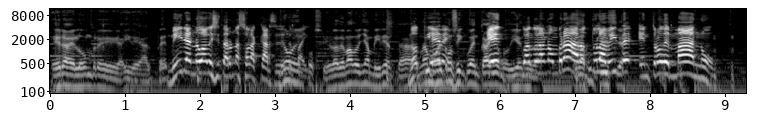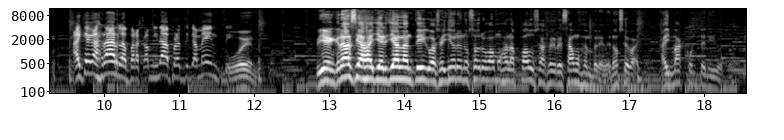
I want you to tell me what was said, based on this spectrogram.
Era el hombre ideal. Pero... Miriam no va a visitar una sola cárcel de no, este es país. Imposible. Además, doña Miriam está no una tiene. mujer con 50 años. cuando la nombraron, tú la viste, entró de mano. Hay que agarrarla para caminar prácticamente. Bueno. Bien, gracias a Yerjan La Antigua. Señores, nosotros vamos a la pausa, regresamos en breve. No se vayan. Hay más contenido todavía.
